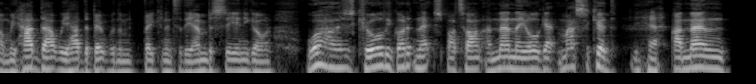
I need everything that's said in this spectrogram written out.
And we had that. We had the bit with them breaking into the embassy, and you're going, "Wow, this is cool. They've got it next spot on." And then they all get massacred. Yeah. And then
